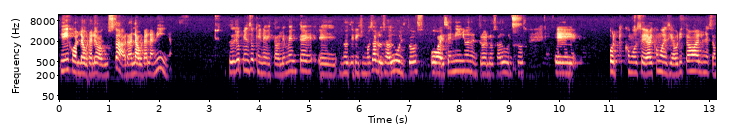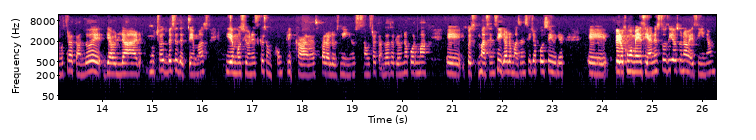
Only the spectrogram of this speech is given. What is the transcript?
y dijo, a Laura le va a gustar, a Laura la niña. Entonces yo pienso que inevitablemente eh, nos dirigimos a los adultos o a ese niño dentro de los adultos. Eh, porque como sea, como decía ahorita Valen, estamos tratando de, hablar muchas veces de temas y de emociones que son complicadas para los niños, estamos tratando de hacerlo de una forma eh, pues más sencilla, lo más sencilla posible, eh, pero como me decía en estos días una vecina,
